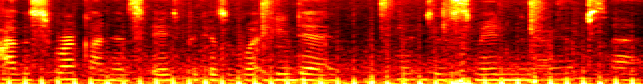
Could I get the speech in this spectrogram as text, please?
have a smirk on his face because of what he did. It just made me very upset.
